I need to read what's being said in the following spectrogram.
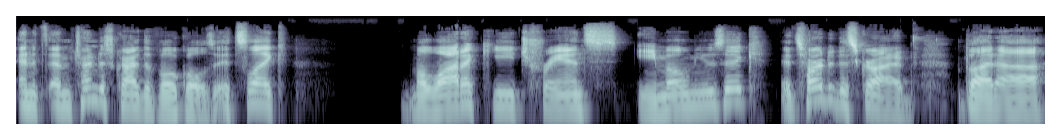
And I'm trying to describe the vocals. It's like melodic trance emo music. It's hard to describe, but uh,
